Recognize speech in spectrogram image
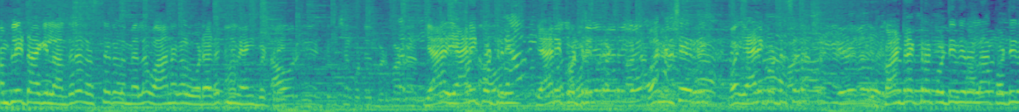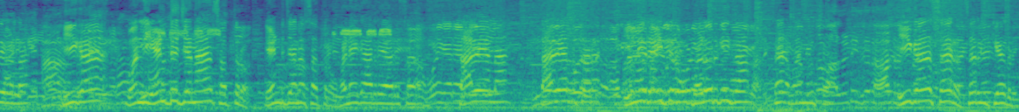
ಕಂಪ್ಲೀಟ್ ಆಗಿಲ್ಲ ಅಂದ್ರೆ ರಸ್ತೆಗಳ ಮೇಲೆ ವಾಹನಗಳು ಓಡಾಡಕ್ಕೆ ನೀವು ಹೆಂಗ್ ಯಾರು ಯಾರಿಗೆ ಕೊಟ್ರಿ? ಯಾರಿಗೆ ಕೊಟ್ರಿ? ಒಂದ್ ನಿಮಿಷ ಇರ್ರಿ. ಯಾರಿಗೆ ಕೊಟ್ರಿ ಸರ್? ಕಾಂಟ್ರಾಕ್ಟರ್ ಕೊಟ್ಟಿದ್ದೀರಲ್ಲ ಕೊಟ್ಟಿದ್ದೀರಲ್ಲ. ಈಗ ಒಂದ್ ಎಂಟು ಜನ ಸತ್ರು, ಎಂಟು ಜನ ಸತ್ರು. ಹೊಣೆಗಾರರು ಯಾರು ಸರ್? ತಾವೇ ಅಲ್ಲ? ತಾವೇ ಅಲ್ಲ ಸರ್? ಇಲ್ಲಿ ರೈತರು, ಬಡವ್ರಿಗೆ ಸರ್, ಒಂದ್ ನಿಮಿಷ. ಈಗ ಸರ್ ಸರ್ ಕೇಳ್ರಿ.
